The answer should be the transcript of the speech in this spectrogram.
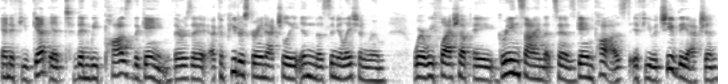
And if you get it, then we pause the game. There's a, a computer screen actually in the simulation room where we flash up a green sign that says game paused if you achieve the action.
